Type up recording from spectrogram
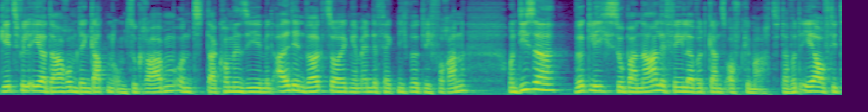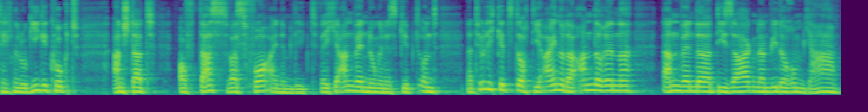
geht es viel eher darum, den Garten umzugraben und da kommen Sie mit all den Werkzeugen im Endeffekt nicht wirklich voran. Und dieser wirklich so banale Fehler wird ganz oft gemacht. Da wird eher auf die Technologie geguckt, anstatt auf das, was vor einem liegt, welche Anwendungen es gibt. Und natürlich gibt es doch die ein oder anderen Anwender, die sagen dann wiederum, ja,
